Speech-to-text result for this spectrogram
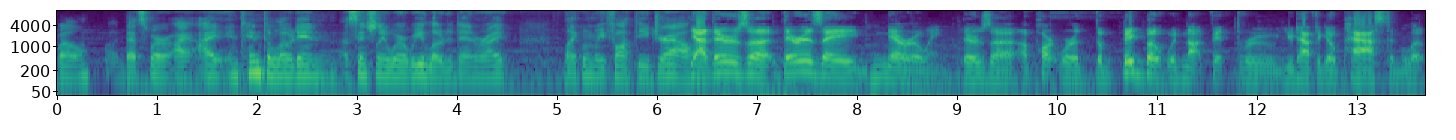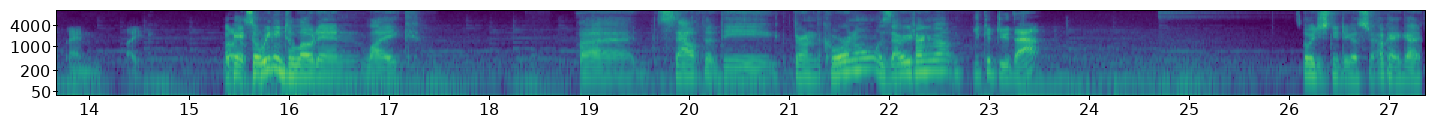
Well, that's where I, I intend to load in, essentially where we loaded in, right? Like when we fought the drow. Yeah, there's a there is a narrowing. There's a, a part where the big boat would not fit through. You'd have to go past and lo- and like. Okay, so we there. need to load in like uh south of the Throne of the Coronal. Is that what you're talking about? You could do that. So we just need to go straight. Okay, got it,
